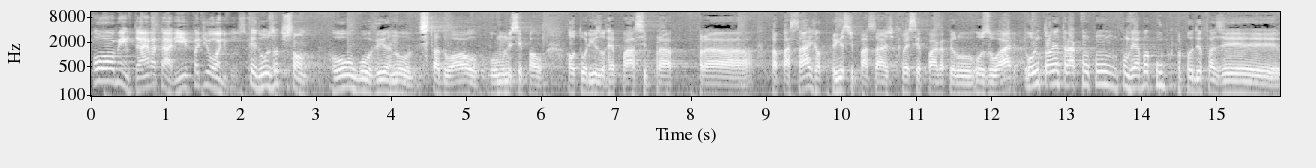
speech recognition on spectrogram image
ou aumentar a tarifa de ônibus. Tem duas opções. Ou o governo estadual ou municipal autoriza o repasse para para passagem, o preço de passagem que vai ser paga pelo usuário, ou então entrar com, com, com verba pública para poder fazer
